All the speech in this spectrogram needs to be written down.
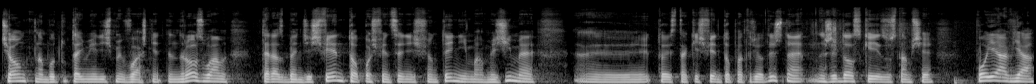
ciąg, no bo tutaj mieliśmy właśnie ten rozłam, teraz będzie święto, poświęcenie świątyni, mamy zimę, e, to jest takie święto patriotyczne żydowskie, Jezus tam się pojawia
